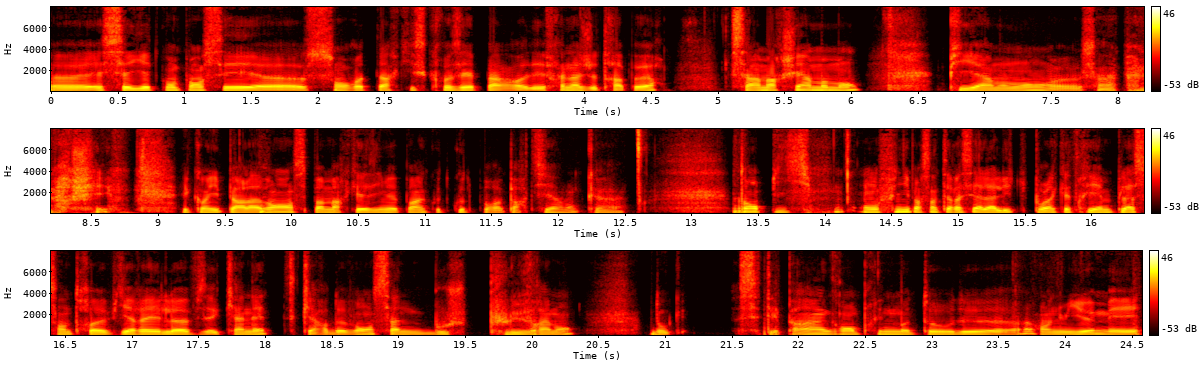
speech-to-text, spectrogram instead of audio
euh, essayait de compenser euh, son retard qui se creusait par des freinages de trappeur. Ça a marché un moment, puis à un moment, euh, ça n'a pas marché. Et quand il perd l'avant, c'est pas Marquez, il met pas un coup de coude pour repartir. Donc, euh, tant pis. On finit par s'intéresser à la lutte pour la quatrième place entre Vieré, Loves et Canet, car devant, ça ne bouge plus vraiment. Donc, c'était pas un grand prix de moto 2 euh, ennuyeux, mais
